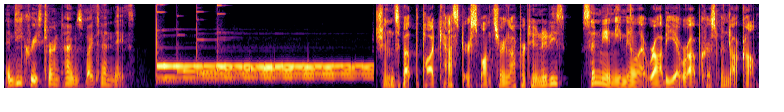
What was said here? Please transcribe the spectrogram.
and decrease turn times by 10 days. Questions about the podcast or sponsoring opportunities? Send me an email at robbie at robchrisman.com.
